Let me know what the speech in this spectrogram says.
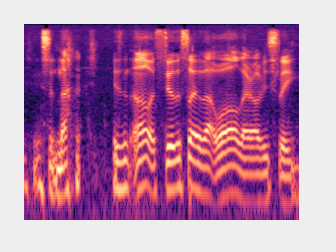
isn't that? Isn't? Oh, it's the other side of that wall there. Obviously,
